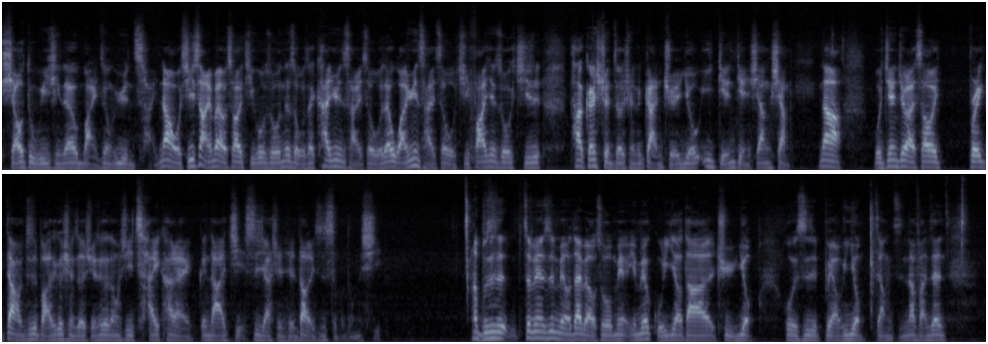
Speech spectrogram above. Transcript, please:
小赌怡情，在买这种运彩。那我其实上礼拜有稍微提过说，那时候我在看运彩的时候，我在玩运彩的时候，我其实发现说，其实它跟选择权的感觉有一点点相像。那我今天就来稍微 break down，就是把这个选择权这个东西拆开来跟大家解释一下，选择权到底是什么东西。那不是这边是没有代表说没有，也没有鼓励要大家去用，或者是不要用这样子。那反正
